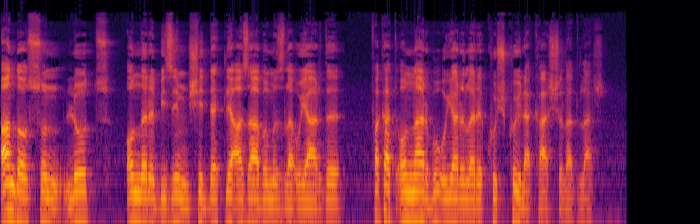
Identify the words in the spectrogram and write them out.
Andolsun Lut onları bizim şiddetli azabımızla uyardı fakat onlar bu uyarıları kuşkuyla karşıladılar.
